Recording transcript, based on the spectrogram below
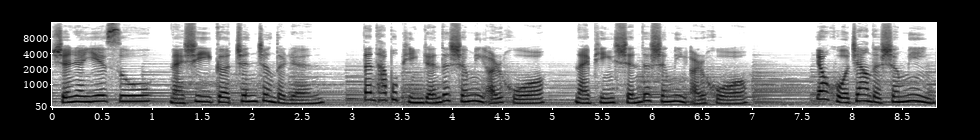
神人耶稣乃是一个真正的人，但他不凭人的生命而活，乃凭神的生命而活。要活这样的生命。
